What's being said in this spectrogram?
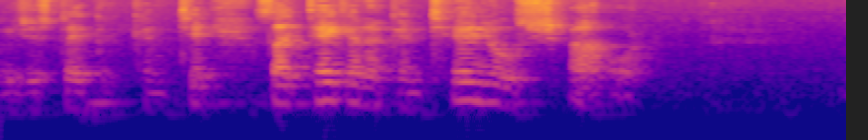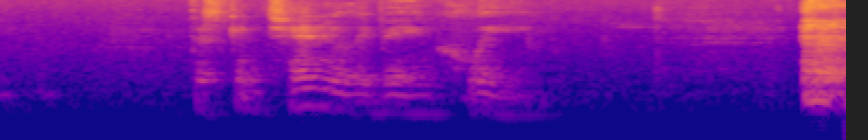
We just take a continu- it's like taking a continual shower Just continually being clean.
